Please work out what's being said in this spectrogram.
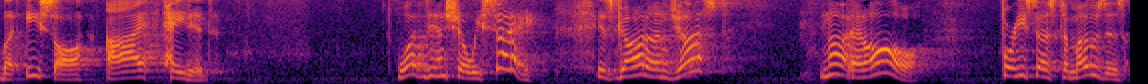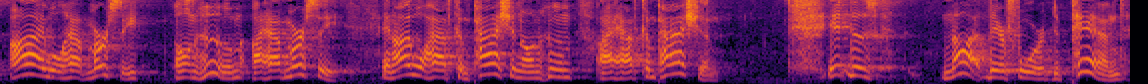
but Esau I hated. What then shall we say? Is God unjust? Not at all. For he says to Moses, I will have mercy on whom I have mercy, and I will have compassion on whom I have compassion. It does not, therefore, depend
